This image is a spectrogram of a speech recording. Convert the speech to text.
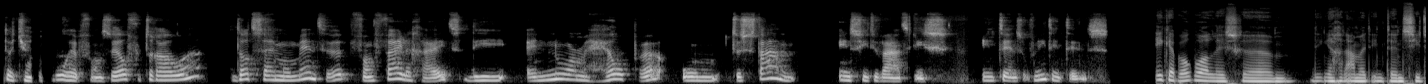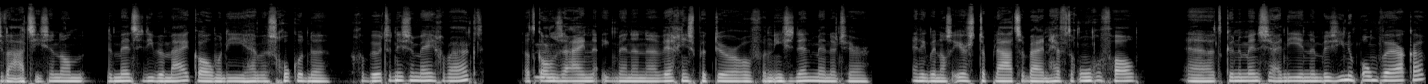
dat je een gevoel hebt van zelfvertrouwen, dat zijn momenten van veiligheid die enorm helpen om te staan in situaties, intens of niet intens. Ik heb ook wel eens ehm, dingen gedaan met intense situaties. En dan de mensen die bij mij komen, die hebben schokkende gebeurtenissen meegemaakt. Dat kan zijn, ik ben een eh, weginspecteur of een incidentmanager. En ik ben als eerste ter plaatse bij een heftig ongeval. Eh, het kunnen mensen zijn die in een benzinepomp werken,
